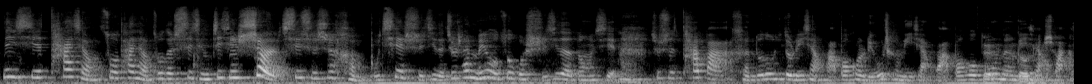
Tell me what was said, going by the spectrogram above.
那些他想做他想做的事情，这些事儿其实是很不切实际的，就是他没有做过实际的东西，嗯就是他把很多东西都理想化，包括流程理想化，包括功能理想化。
